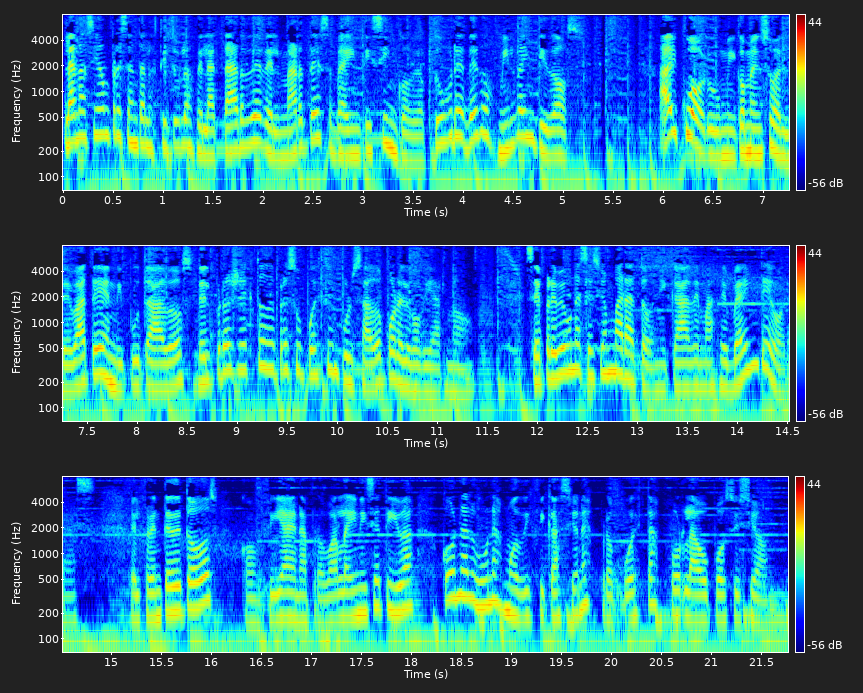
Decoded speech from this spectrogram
La Nación presenta los títulos de la tarde del martes 25 de octubre de 2022. Hay quórum y comenzó el debate en diputados del proyecto de presupuesto impulsado por el gobierno. Se prevé una sesión maratónica de más de 20 horas. El Frente de Todos confía en aprobar la iniciativa con algunas modificaciones propuestas por la oposición.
